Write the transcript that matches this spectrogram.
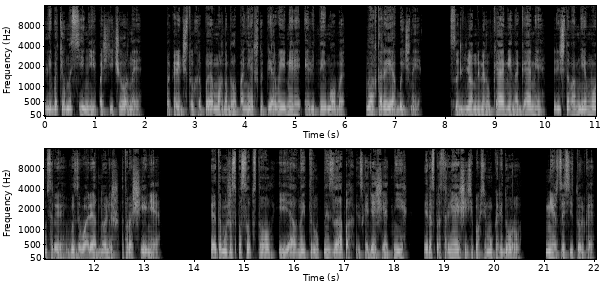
либо темно-синие, почти черные. По количеству ХП можно было понять, что первые имели элитные мобы, ну а вторые — обычные. С удлиненными руками и ногами лично во мне монстры вызывали одно лишь отвращение. Этому же способствовал и явный трупный запах, исходящий от них и распространяющийся по всему коридору. Мерзость и только.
